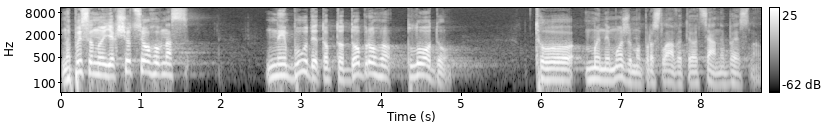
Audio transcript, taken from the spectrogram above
Написано, якщо цього в нас не буде, тобто доброго плоду, то ми не можемо прославити Отця Небесного.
